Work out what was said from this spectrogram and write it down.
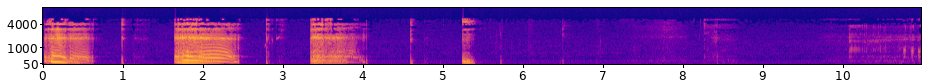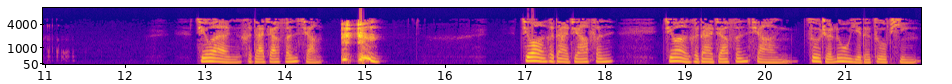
嗯嗯 嗯今晚和大家分享，今晚和大家分，今晚和大家分享作者陆野的作品《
